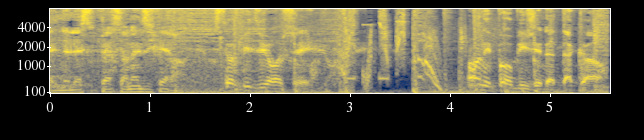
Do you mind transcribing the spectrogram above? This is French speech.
Elle ne laisse personne indifférent. Sophie Durocher. On n'est pas obligé d'être d'accord.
